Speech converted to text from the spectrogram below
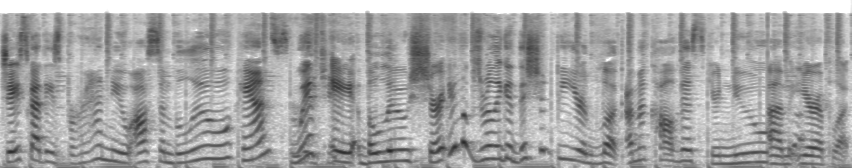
Jace got these brand new awesome blue pants Really with cheap. a blue shirt. It looks really good. This should be your look. I'm gonna call this your new um, Europe look.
